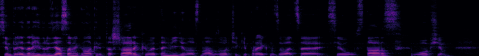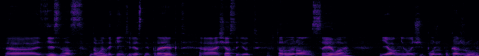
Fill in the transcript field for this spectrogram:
Всем привет, дорогие друзья, с вами канал CryptoShark. В этом видео у нас на обзорчике проект называется Seoul Stars. В общем, э, здесь у нас довольно-таки интересный проект. Э, сейчас идет второй раунд сейла. Я вам немного чуть позже покажу.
